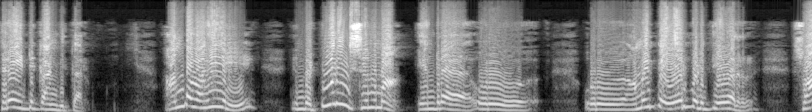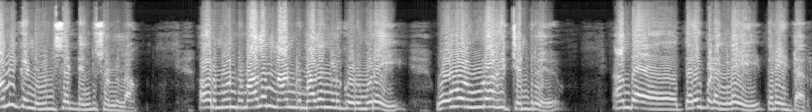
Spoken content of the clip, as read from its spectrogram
திரையிட்டு காண்பித்தார். அந்த வகையில் இந்த டூரிங் சினிமா என்ற ஒரு ஒரு அமைப்பை ஏற்படுத்தியவர் சுவாமிக்கண்ணு வின்சென்ட் என்று சொல்லலாம். அவர் மூன்று மாதம் நான்கு மாதங்களுக்கு ஒரு முறை ஒவ்வொரு ஊராக சென்று அந்த திரைப்படங்களை திரையிட்டார்.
